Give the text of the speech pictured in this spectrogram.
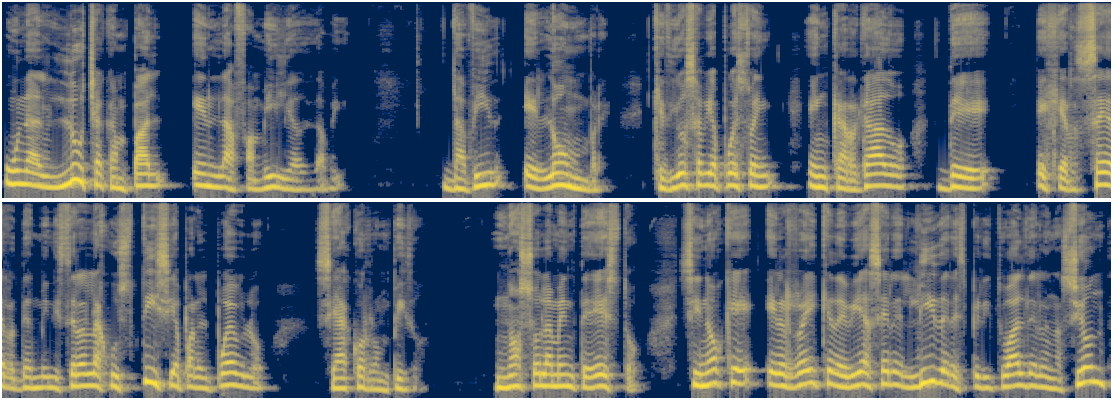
una lucha campal en la familia de David. David, el hombre que Dios había puesto encargado de ejercer, de administrar la justicia para el pueblo, se ha corrompido. No solamente esto, sino que el rey que debía ser el líder espiritual de la nación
